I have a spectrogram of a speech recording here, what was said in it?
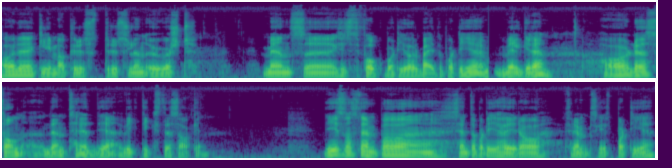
har eh, klimatrusselen øverst, mens eh, Kristelig Folkeparti og Arbeiderpartiet, velgere, har det som den tredje viktigste saken. De som stemmer på eh, Senterpartiet, Høyre og Fremskrittspartiet,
